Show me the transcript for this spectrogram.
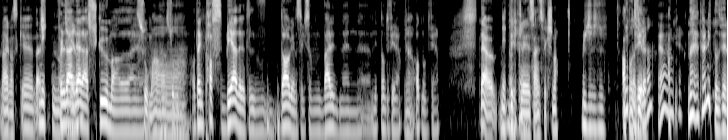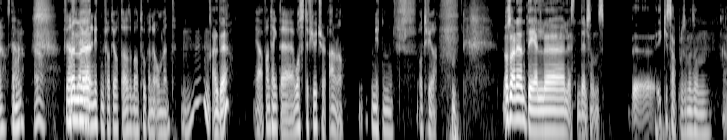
det er ganske det er, 1984. For det der, der skuma det der, Zuma ja, Zuma. At den passer bedre til dagens liksom, verden enn eh, 1984. Ja. 1884. det er jo virkelig science fiction, da. 1884. 1984? Ja, ok. Nei, det er 1984. Stemmer det. Ja. Men, skrev eh, i 1948, og så bare tok han det omvendt. Mm, er det det? Ja, for han tenkte 'what's the future'? I don't know. 1984. Og så er det en del uh, Lest en del sånn Ikke sak Ikke sakprosa, men sånn ja,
